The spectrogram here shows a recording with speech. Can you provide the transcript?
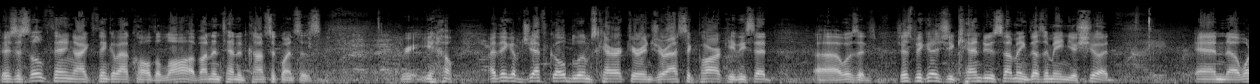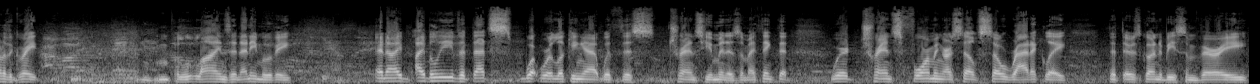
there's this little thing I think about called the law of unintended consequences. You know, I think of Jeff Goldblum's character in Jurassic Park, and he said, uh, "What was it? Just because you can do something doesn't mean you should." And uh, one of the great lines in any movie. And I, I believe that that's what we're looking at with this transhumanism. I think that we're transforming ourselves so radically that there's going to be some very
